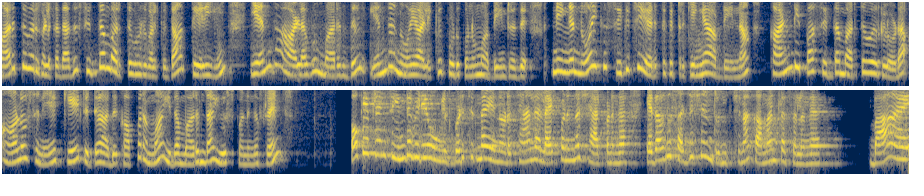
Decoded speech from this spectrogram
மருத்துவர்களுக்கு அதாவது சித்த மருத்துவர்களுக்கு தான் தெரியும் எந்த அளவு மருந்து எந்த நோயாளிக்கு கொடுக்கணும் அப்படின்றது. நீங்க நோய்க்கு சிகிச்சை எடுத்துக்கிட்டு இருக்கீங்க அப்படின்னா கண்டிப்பா சித்த மருத்துவர்களோட ஆலோசனையை கேட்டுட்டு அதுக்கப்புறமா இதை மருந்தா யூஸ் பண்ணுங்க ஃப்ரெண்ட்ஸ் ஓகே ஃப்ரெண்ட்ஸ் இந்த வீடியோ உங்களுக்கு பிடிச்சிருந்தா என்னோட சேனலை லைக் பண்ணுங்க ஷேர் பண்ணுங்க. ஏதாவது சஜஷன் இருந்துச்சுன்னா கமெண்ட்ல சொல்லுங்க. பாய்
